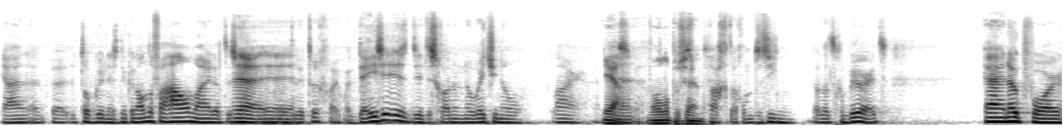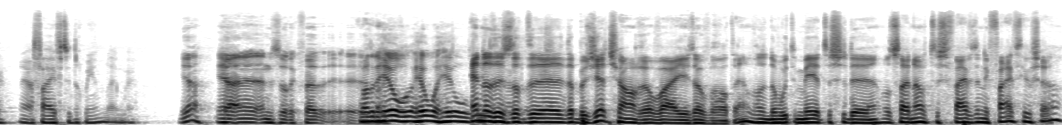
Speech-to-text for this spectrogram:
Ja, eh, Top Gun is natuurlijk een ander verhaal, maar dat is Ja, gewoon ja, ja. weer terugvallen. Maar deze is, dit is gewoon een original klaar. En Ja, dat is- 100%. is prachtig om te zien dat het gebeurt. En ook voor nou ja, 25 miljoen blijkbaar. Ja, Ja. ja. en, en dat is wat ik vet... eh, Wat een heel, heel, heel... En dat is dat, eh dat budgetgenre waar je het over had. Hè? Want dan moeten meer tussen de, wat zei je nou, tussen 25 en 50 of zo?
